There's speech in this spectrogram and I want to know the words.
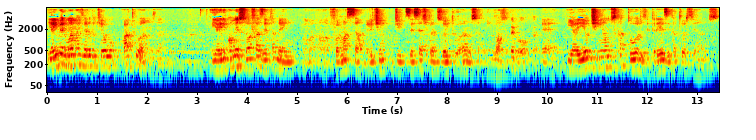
E aí meu irmão é mais velho do que eu, quatro anos, né? E aí ele começou a fazer também uma, uma formação. Ele tinha de 17 para 18 anos, se eu não me engano. Nossa, novo, cara. É, e aí eu tinha uns 14, 13, 14 anos.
